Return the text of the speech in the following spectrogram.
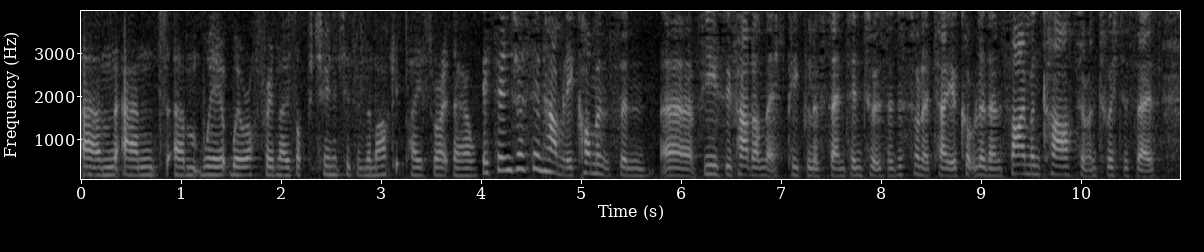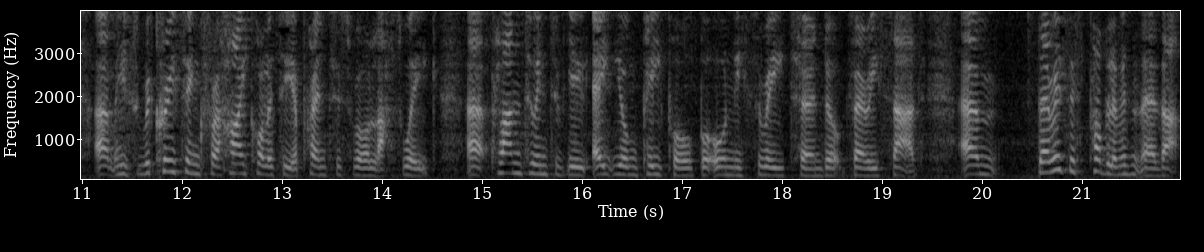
um, and um, we're, we're offering those opportunities in the marketplace right now. It's interesting how many comments and uh, views we've had on this people have sent into us. I just want to tell you a couple of them. Simon Carter on Twitter says um, he's recruiting for a high quality apprentice role last week. Uh, planned to interview eight young people but only three turned up. Very sad. Um, there is this problem, isn't there, that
